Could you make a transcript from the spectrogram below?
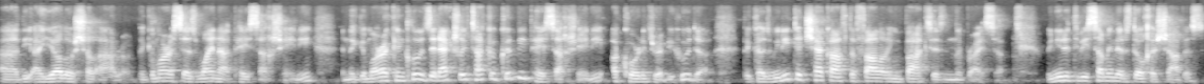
uh, the Ayalo Shal Aaron. The Gemara says, why not Pesach Sheni? And the Gemara concludes that actually Taka could be Pesach Sheni, according to Rabbi Huda, because we need to check off the following boxes in the Brisa. We need it to be something that is Docha Shabbos.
